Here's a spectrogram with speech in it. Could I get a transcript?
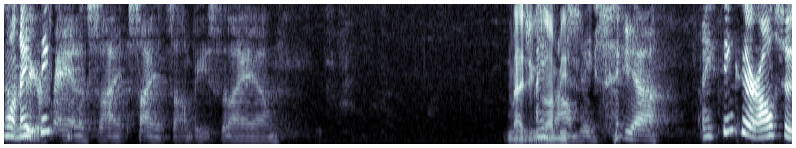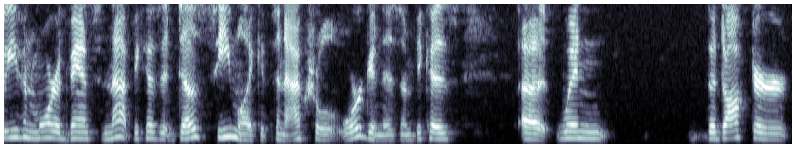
well, I'm a bigger think, fan of science, science zombies than I am magic zombies. zombies. yeah. I think they're also even more advanced than that because it does seem like it's an actual organism. Because uh, when the doctor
